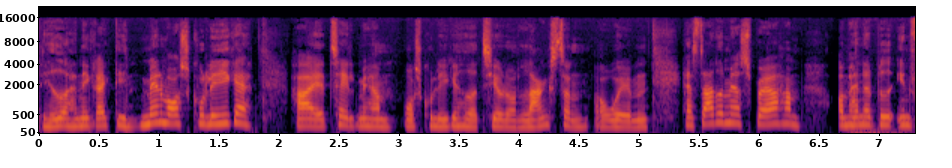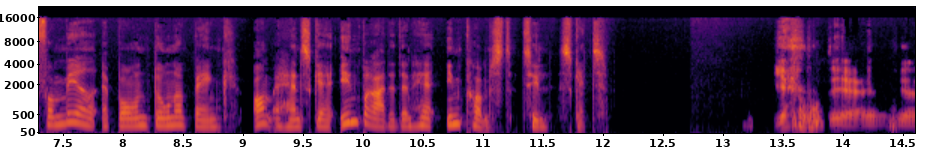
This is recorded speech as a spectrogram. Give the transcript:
Det hedder han ikke rigtigt. Men vores kollega har uh, talt med ham. Vores kollega hedder Theodor Langston, og uh, han startede med at spørge ham, om han er blevet informeret af Born Donor Bank om, at han skal indberette den her indkomst til skat. Ja, det, er, ja,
